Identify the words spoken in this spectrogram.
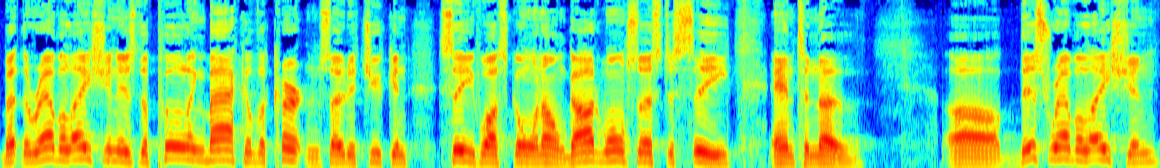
But the revelation is the pulling back of a curtain so that you can see what's going on. God wants us to see and to know. Uh, this revelation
